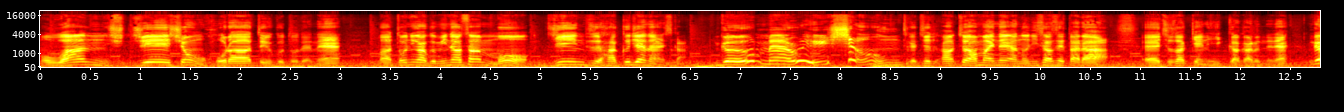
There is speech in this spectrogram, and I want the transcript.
もうワンシチュエーションホラーということでね、まあとにかく皆さんもジーンズ履くじゃないですか。Go Mary Sean とかちょっと、あ、ちょ、あんまりね、あの、似させたら、えー、著作権に引っかかるんでね。Go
